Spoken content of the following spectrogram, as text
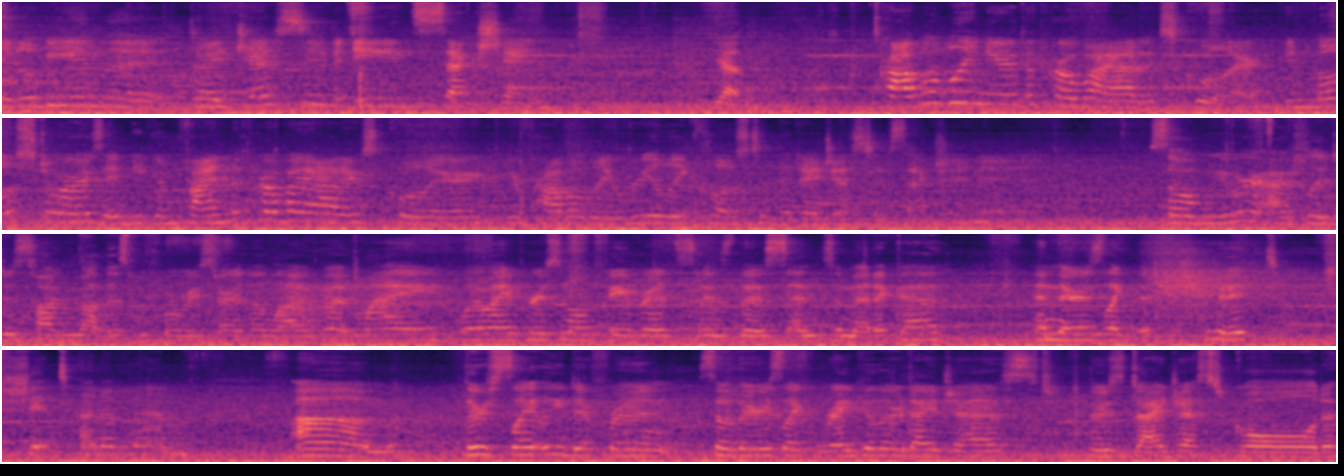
it'll be in the digestive aids section, Yep. probably near the probiotics cooler. In most stores, if you can find the probiotics cooler, you're probably really close to the digestive section. So we were actually just talking about this before we started the live, but my one of my personal favorites is this Enzymedica, and there's like a shit shit ton of them. Um, they're slightly different. So there's like regular Digest, there's Digest Gold,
